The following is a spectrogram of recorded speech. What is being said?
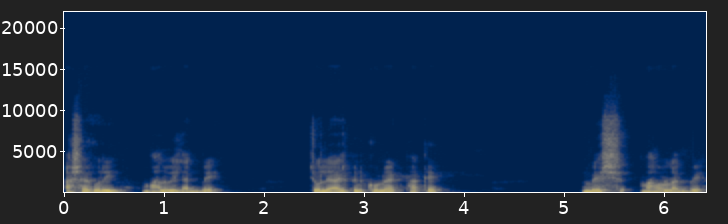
আশা করি ভালোই লাগবে। চলে আসবেন কোনো এক ফাঁকে। বেশ ভালো লাগবে।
